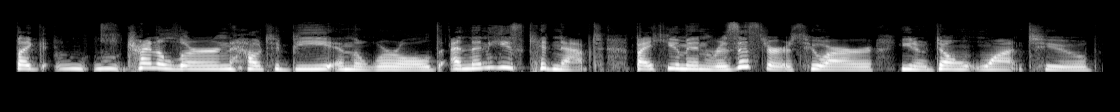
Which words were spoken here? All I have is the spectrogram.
like l- trying to learn how to be in the world and then he's kidnapped by human resistors who are you know don't want to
